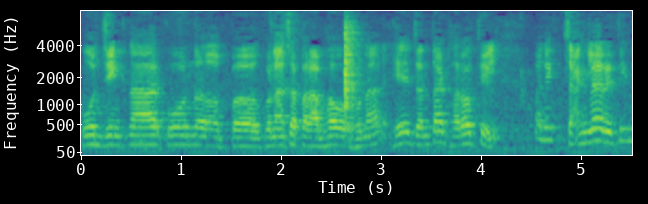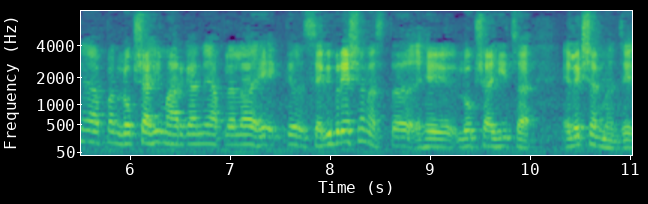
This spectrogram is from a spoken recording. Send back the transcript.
कोण जिंकणार कोण प- कोणाचा पराभव होणार हे जनता ठरवतील. पण एक चांगल्या रीतीने आपण लोकशाही मार्गाने आपल्याला हे एक सेलिब्रेशन असतं हे लोकशाहीचं इलेक्शन म्हणजे.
